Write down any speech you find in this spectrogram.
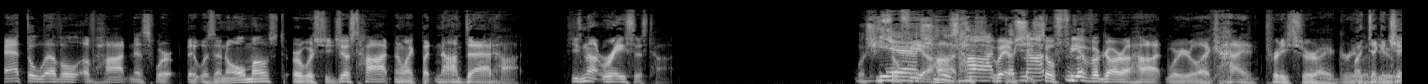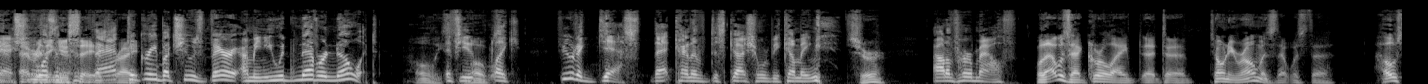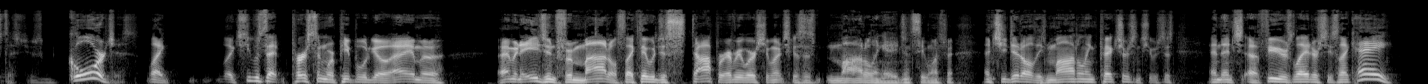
at the level of hotness where it was an almost, or was she just hot and like, but not that hot? She's not racist hot. Well, she's Yeah, Sofia she hot. was hot. Wait, but she's not- Sofia no- Vergara hot, where you're like, I'm pretty sure I agree Might with take a you. chance. She Everything wasn't you to say that is right. degree, but she was very. I mean, you would never know it Holy if you like. If you were to guess, that kind of discussion would be coming Sure. out of her mouth. Well, that was that girl I at uh, Tony Roma's that was the hostess. She was gorgeous. Like like she was that person where people would go, "I am a I'm an agent for models." Like they would just stop her everywhere she went. She goes, "This modeling agency wants me," and she did all these modeling pictures. And she was just, and then a few years later, she's like, "Hey,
